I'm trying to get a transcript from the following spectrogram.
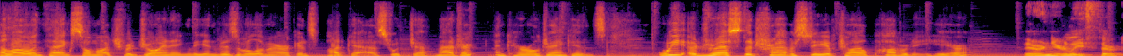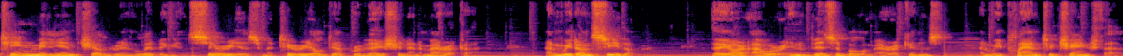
Hello, and thanks so much for joining the Invisible Americans podcast with Jeff Madrick and Carol Jenkins. We address the travesty of child poverty here. There are nearly 13 million children living in serious material deprivation in America, and we don't see them. They are our invisible Americans, and we plan to change that.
